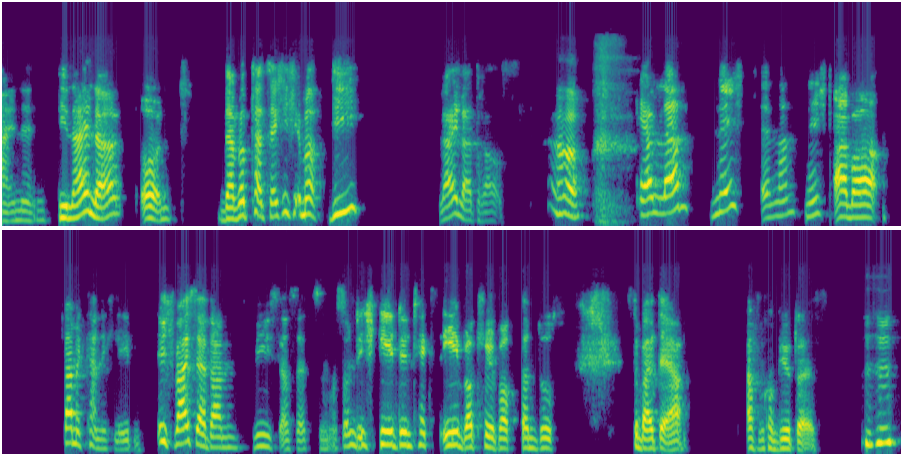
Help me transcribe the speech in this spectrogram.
eine die Laila und da wird tatsächlich immer die Laila draus. Ah. Er lernt nicht, er lernt nicht, aber damit kann ich leben. Ich weiß ja dann, wie ich es ersetzen muss. Und ich gehe den Text eh Wort für Wort dann durch, sobald er auf dem Computer ist. Mhm.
